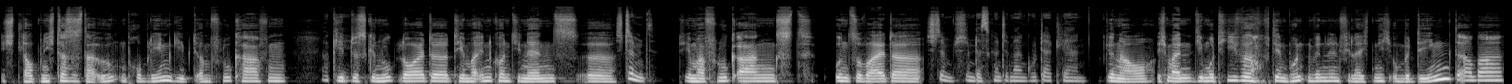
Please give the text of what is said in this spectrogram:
ich glaube nicht, dass es da irgendein Problem gibt. Am Flughafen Okay. gibt es genug Leute, Thema Inkontinenz, äh, Stimmt, Thema Flugangst und so weiter. stimmt, stimmt. Das könnte man gut erklären. Genau. Ich meine, die Motive auf den bunten Windeln vielleicht nicht unbedingt, aber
